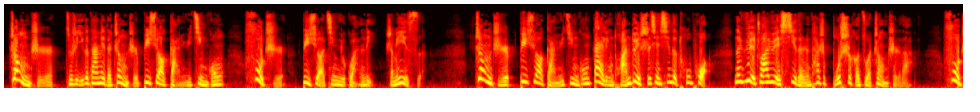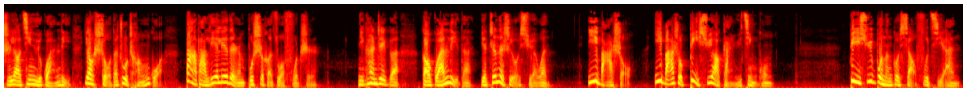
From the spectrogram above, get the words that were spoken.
正直就是一个单位的正直，必须要敢于进攻；副职必须要精于管理。什么意思？正直必须要敢于进攻，带领团队实现新的突破。那越抓越细的人，他是不适合做正直的。”副职要精于管理，要守得住成果。大大咧咧的人不适合做副职。你看这个搞管理的也真的是有学问。一把手，一把手必须要敢于进攻，必须不能够小富即安。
